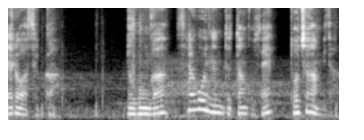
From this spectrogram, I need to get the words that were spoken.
내려왔을까? 누군가 살고 있는 듯한 곳에 도착합니다.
